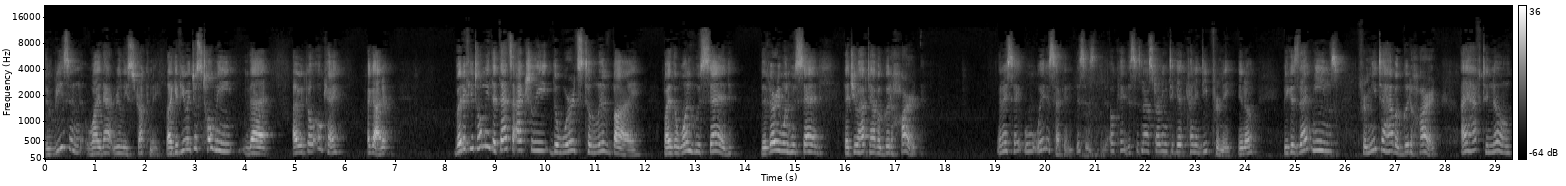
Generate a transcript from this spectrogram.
the reason why that really struck me, like if you had just told me that, I would go, okay, I got it. But if you told me that that's actually the words to live by, by the one who said, the very one who said that you have to have a good heart, then I say, well, wait a second. This is, okay, this is now starting to get kind of deep for me, you know? Because that means for me to have a good heart, I have to know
